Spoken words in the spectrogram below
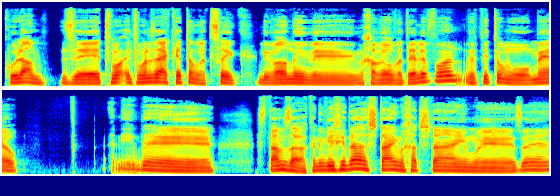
כולם זה אתמול, אתמול זה היה קטע מצחיק דיברנו עם, אה, עם חבר בטלפון ופתאום הוא אומר אני ב... סתם זרק אני ביחידה 212 אה, זה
